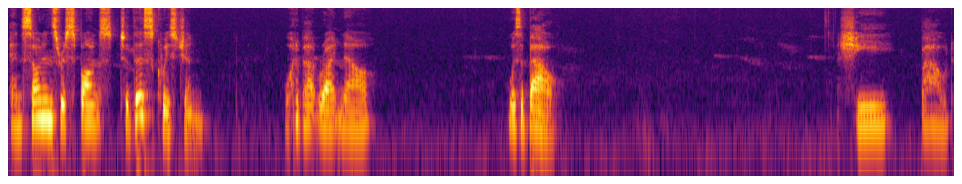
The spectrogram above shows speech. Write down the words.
And Sonen's response to this question, what about right now, was a bow. She bowed.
